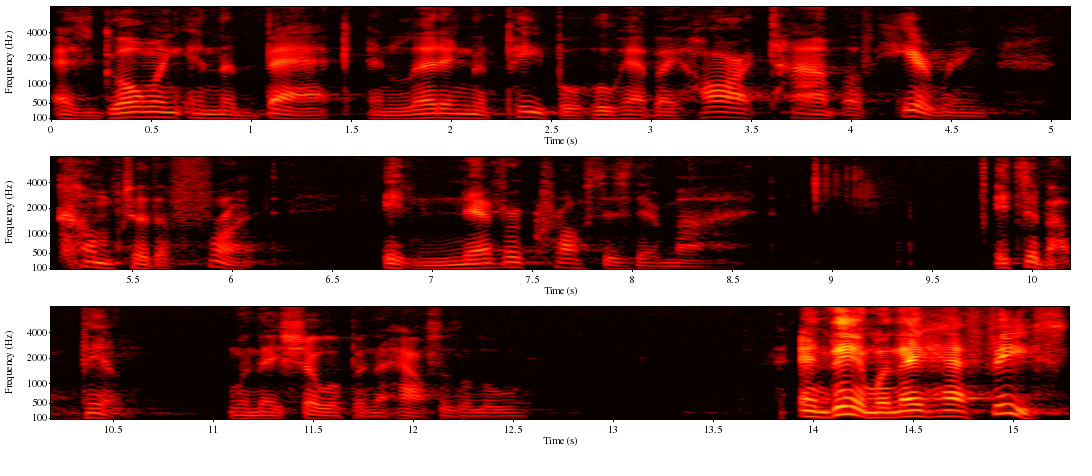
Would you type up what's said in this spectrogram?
as going in the back and letting the people who have a hard time of hearing come to the front. It never crosses their mind. It's about them when they show up in the house of the Lord. And then when they have feast,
